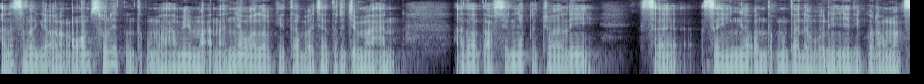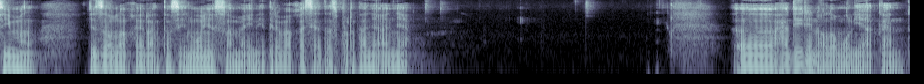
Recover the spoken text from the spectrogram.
Karena sebagai orang awam sulit untuk memahami maknanya walau kita baca terjemahan atau tafsirnya kecuali se sehingga untuk mentadaburi jadi kurang maksimal. Jazakallah khair atas ilmunya selama ini. Terima kasih atas pertanyaannya. Uh, hadirin Allah muliakan.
